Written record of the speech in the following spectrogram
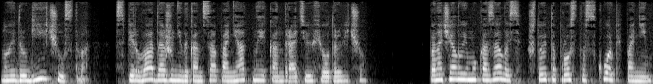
но и другие чувства — сперва даже не до конца понятные Кондратию Федоровичу. Поначалу ему казалось, что это просто скорбь по ним,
